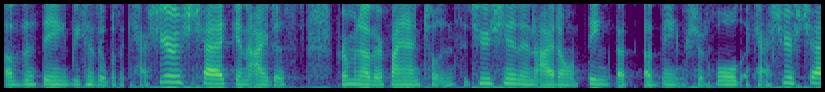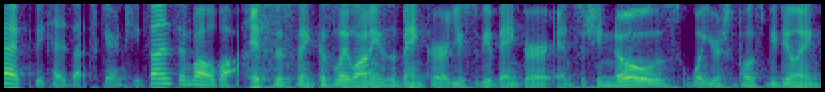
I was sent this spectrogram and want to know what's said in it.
of the thing because it was a cashier's check, and I just from another financial institution, and I don't think that a bank should hold a cashier's check because that's guaranteed funds and blah blah blah. It's this thing because Leilani is a banker, used to be a banker, and so she knows what you're supposed to be doing.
